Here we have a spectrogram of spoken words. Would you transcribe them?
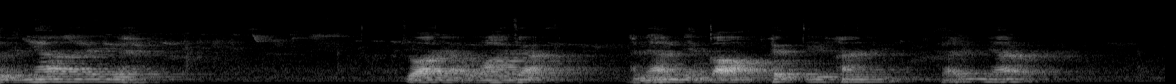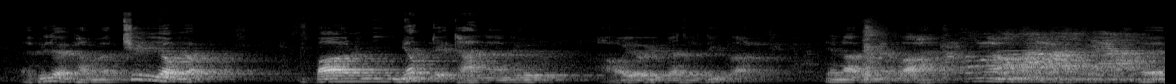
ဆိုအများကြီးပဲကြွားကြဝါကြအများမြင်ကောင်းဖက်တီဟန်ဒါလည်းများတော့အပြီးတဲ့အခါမှာထိရောက်ရောက်ပါရမီမြောက်တဲ့ဌာနမျိုးဟောရောပြဆိုသိပါသင်္ဃဘယ်နှပါမှန်ပါပါဗျာဘယ်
